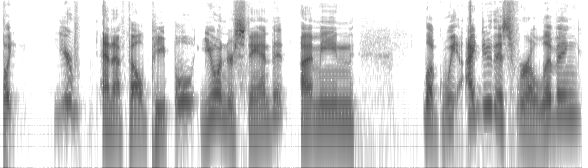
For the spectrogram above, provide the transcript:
But you're NFL people. You understand it. I mean, look, we I do this for a living,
